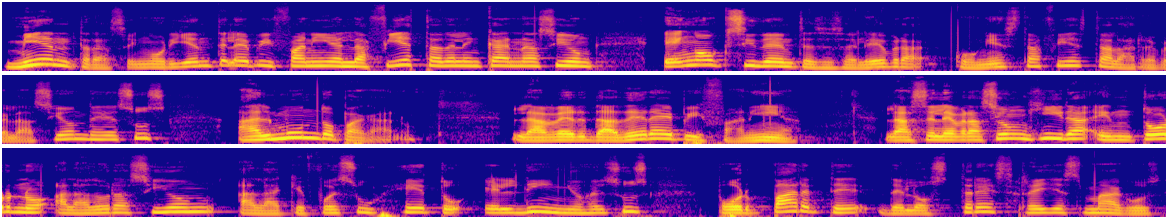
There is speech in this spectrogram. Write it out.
Mientras en Oriente la Epifanía es la fiesta de la Encarnación, en Occidente se celebra con esta fiesta la revelación de Jesús al mundo pagano. La verdadera Epifanía la celebración gira en torno a la adoración a la que fue sujeto el niño Jesús por parte de los tres reyes magos,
